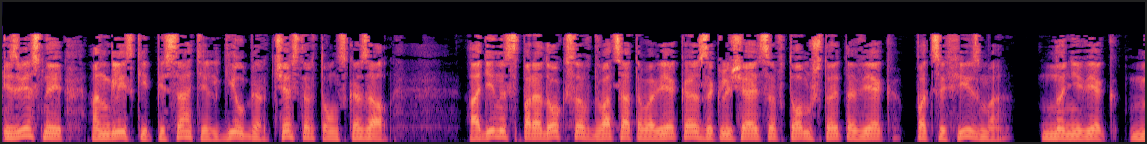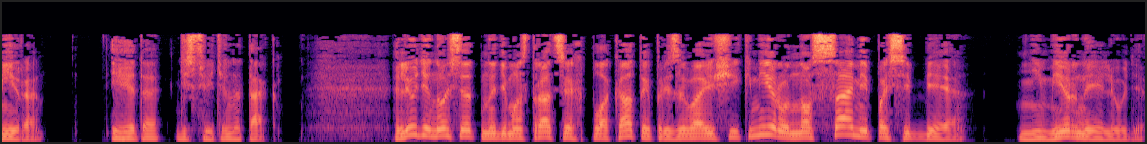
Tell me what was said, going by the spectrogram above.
Известный английский писатель Гилберт Честертон сказал, «Один из парадоксов XX века заключается в том, что это век пацифизма, но не век мира». И это действительно так. Люди носят на демонстрациях плакаты, призывающие к миру, но сами по себе не мирные люди.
